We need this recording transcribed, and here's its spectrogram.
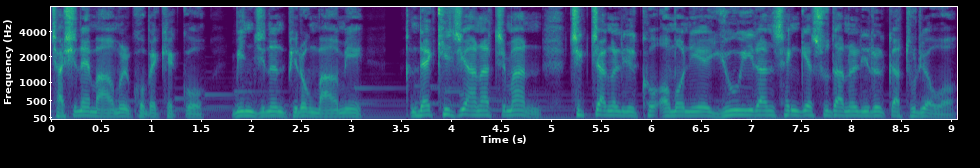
자신의 마음을 고백했고 민지는 비록 마음이 내키지 않았지만 직장을 잃고 어머니의 유일한 생계 수단을 잃을까 두려워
